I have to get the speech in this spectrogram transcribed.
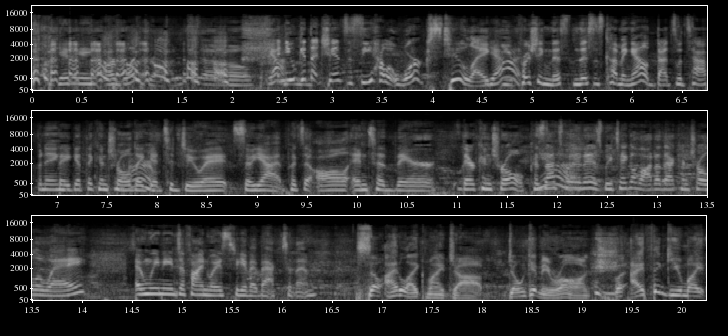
getting our blood drawn. So yeah. And you get that chance to see how it works too. Like Yeah. you pushing this, and this is coming out. That's what's happening. they get the control they get to do it so yeah it puts it all into their their control because that's what it is we take a lot of that control away and we need to find ways to give it back to them So I like my job. Don't get me wrong, but I think you might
